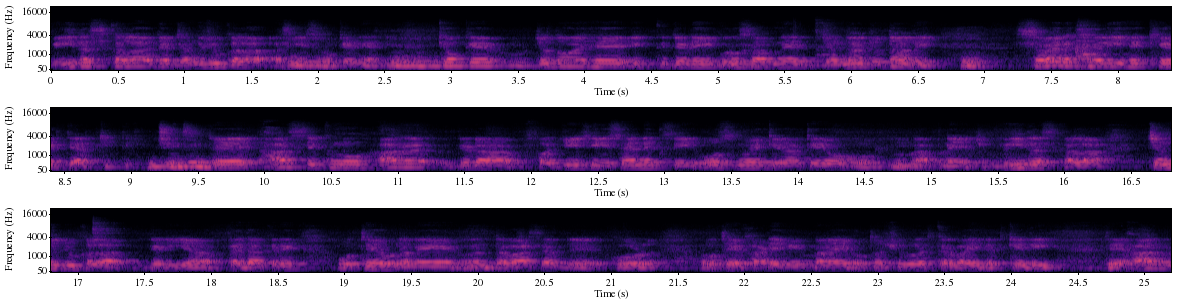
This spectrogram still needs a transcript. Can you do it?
ਵੀਰਸ ਕਲਾ ਜਾਂ ਜੰਗਜੂ ਕਲਾ ਅਸੀਂ ਇਸ ਨੂੰ ਕਹਿੰਦੇ ਹਾਂ ਕਿਉਂਕਿ ਜਦੋਂ ਇਹ ਇੱਕ ਜਿਹੜੀ ਗੁਰੂ ਸਾਹਿਬ ਨੇ ਜੰਗਾਂ ਜੁੱਧਾਂ ਲਈ। ਸਵੈ ਰੱਖਿਆ ਲਈ ਇਹ ਖੇਡ ਤਿਆਰ ਕੀਤੀ। ਤੇ ਹਰ ਸਿੱਖ ਨੂੰ ਹਰ ਜਿਹੜਾ ਫੌਜੀ ਸੀ ਸੈਨਿਕ ਸੀ ਉਸ ਨੂੰ ਇਹ ਕਿਹਾ ਕਿ ਉਹ ਆਪਣੇ ਵੀਰਸ ਕਲਾ ਜੰਗਜੂ ਕਲਾ ਜਿਹੜੀ ਆ ਪੈਦਾ ਕਰੇ ਉੱਥੇ ਉਹਨਾਂ ਨੇ ਦਰਬਾਰ ਸਾਹਿਬ ਦੇ ਕੋਲ ਉੱਥੇ ਅਖਾੜੇ ਵੀ ਬਣਾਏ ਉੱਥੋਂ ਸ਼ੁਰੂਆਤ ਕਰਵਾਈ ਗੱਤਕੇ ਦੀ ਤੇ ਹਰ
